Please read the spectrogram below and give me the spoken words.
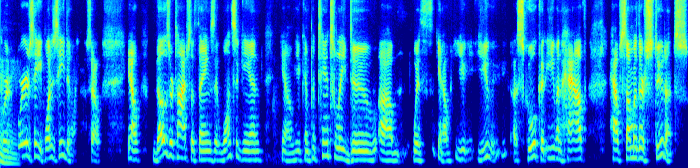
where, Mhm. where is he? What is he doing? So, you know, those are types of things that once again, you know, you can potentially do um, with, you know, you you a school could even have have some of their students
